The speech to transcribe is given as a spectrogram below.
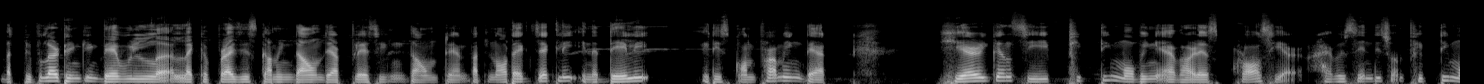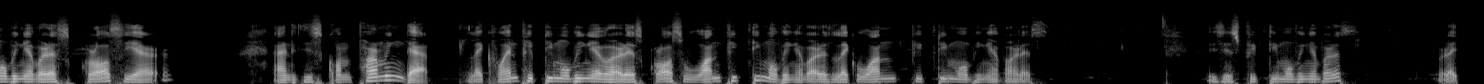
but people are thinking they will uh, like a price is coming down they are placing downtrend but not exactly. In the daily it is confirming that here you can see 50 moving average cross here. Have you seen this one? 50 moving average cross here. And it is confirming that like 150 moving average cross 150 moving average like 150 moving average. This is 50 moving average right?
